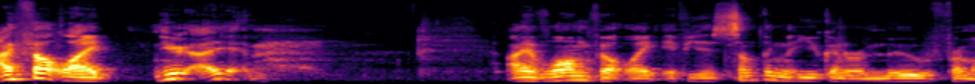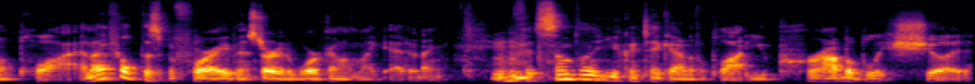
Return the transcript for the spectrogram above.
I felt like here I I have long felt like if it's something that you can remove from a plot, and I felt this before I even started working on like editing. If mm-hmm. it's something that you can take out of the plot, you probably should,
